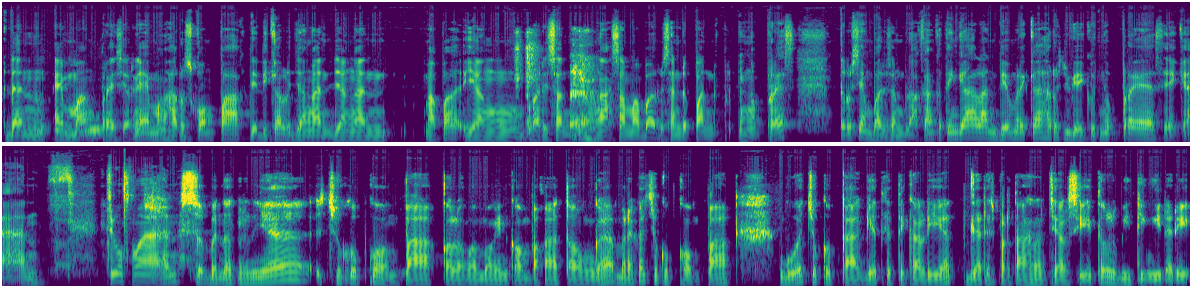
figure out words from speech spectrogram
Dan emang pressure-nya emang harus kompak. Jadi kalau jangan jangan apa yang barisan tengah sama barisan depan ngepres terus yang barisan belakang ketinggalan dia mereka harus juga ikut ngepres ya kan cuman Sebenarnya cukup kompak. Kalau ngomongin kompak atau enggak, mereka cukup kompak. Gue cukup kaget ketika lihat garis pertahanan Chelsea itu lebih tinggi dari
